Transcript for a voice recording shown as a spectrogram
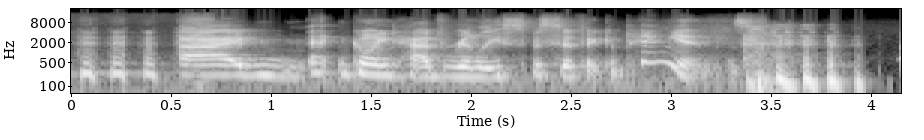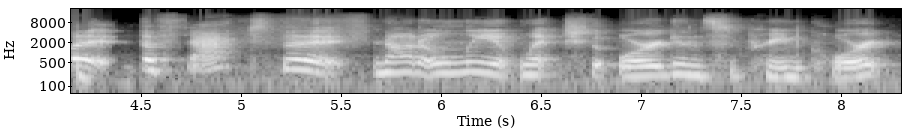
I'm going to have really specific opinions. but the fact that not only it went to the Oregon Supreme Court,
